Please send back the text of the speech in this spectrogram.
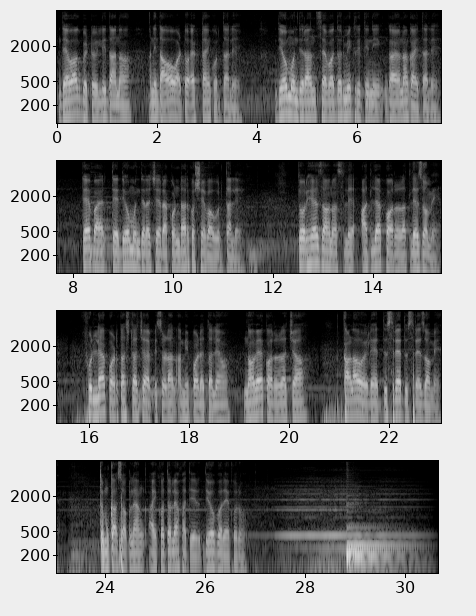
देवाक भेटयल्लीं दानां आनी दावो वांटो एकठांय करताले. देव मंदिरांत सेवाधर्मीक रितींनी गायनां गायताले. ते भायर ते देव मंदिराचे राखणदार कशे वावुरताले? तर हे जावन आसले आदल्या कॉररांतले जोमे. फुडल्या पॉडकास्टाच्या एपिसोडान आमी पळयतले हो. नव्या कॉरराच्या काळा वयले दुसरे दुसरे जोमे. तुमकां सगल्यांक आयकतल्या खातीर देव बरें करूं.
